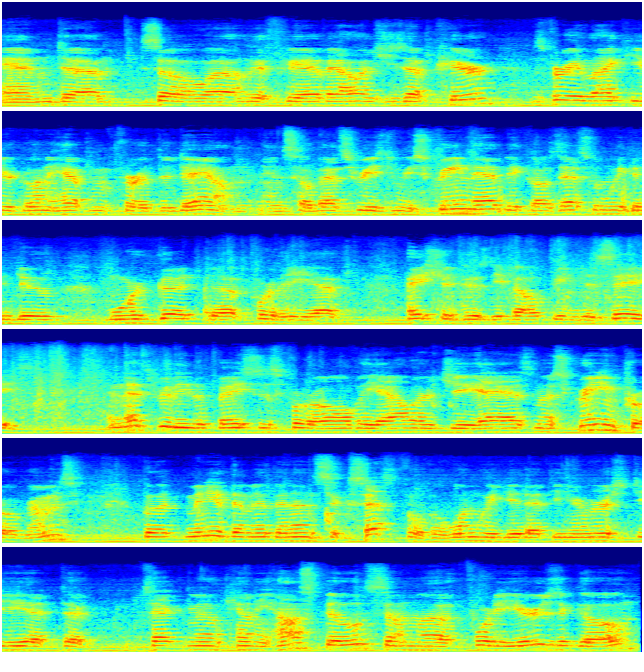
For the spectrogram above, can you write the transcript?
And um, so uh, if you have allergies up here, it's very likely you're going to have them further down. And so that's the reason we screen that because that's when we can do more good uh, for the uh, patient who's developing disease. And that's really the basis for all the allergy asthma screening programs, but many of them have been unsuccessful. The one we did at the university at the Sacramento County Hospital some uh, 40 years ago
